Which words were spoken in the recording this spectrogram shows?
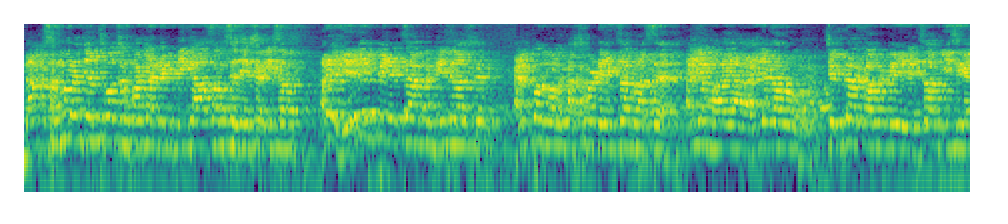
నాకు సన్మానం చేసుకోవాల్సిన పని లేదు. మీకు ఆ సమస్య చేశారు ఈ సమస్య అరే ఏఎంపీ ఎగ్జామ్ డీజిల్ హెల్పర్ వాళ్ళు కష్టపడి ఎగ్జామ్ రాస్తే అయ్యా మాయా అయ్య గారు చెప్పారు. కాబట్టి ఎగ్జామ్ ఈజీగా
